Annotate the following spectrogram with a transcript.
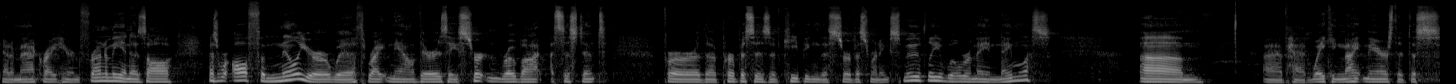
got a Mac right here in front of me, and as all as we're all familiar with right now, there is a certain robot assistant for the purposes of keeping this service running smoothly. Will remain nameless. Um, I've had waking nightmares that this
